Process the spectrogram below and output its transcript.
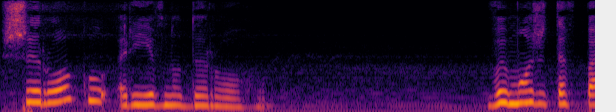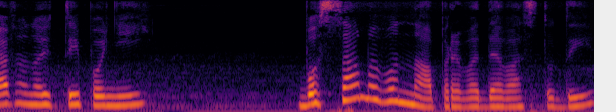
широку рівну дорогу. Ви можете впевнено йти по ній, бо саме вона приведе вас туди,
